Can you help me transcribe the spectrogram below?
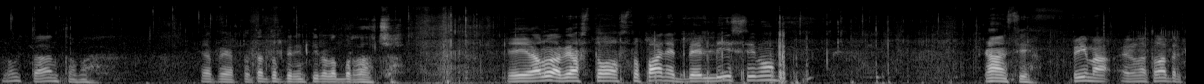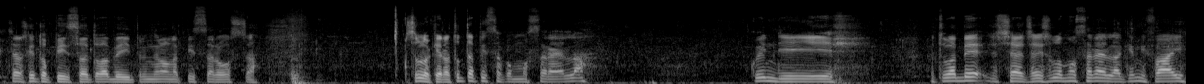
Non tanto ma è aperta. Tanto per riempire la borraccia. E allora aveva sto, sto pane bellissimo. Anzi prima ero andato là perché c'era scritto pizza ho detto vabbè prenderò una pizza rossa solo che era tutta pizza con mozzarella quindi Ho detto vabbè, cioè, c'hai solo mozzarella, che mi fai?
